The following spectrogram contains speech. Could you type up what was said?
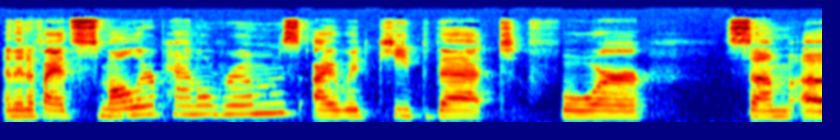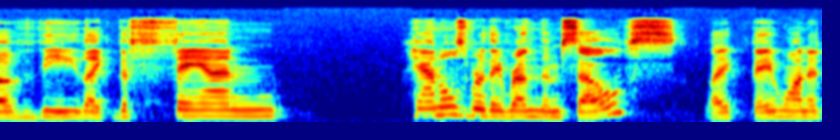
And then if I had smaller panel rooms, I would keep that for some of the like the fan panels where they run themselves like they want to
